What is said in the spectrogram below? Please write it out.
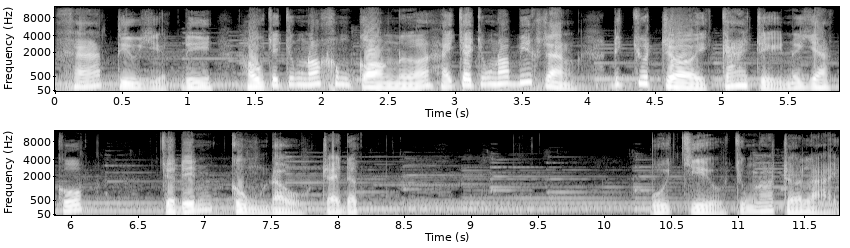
khá tiêu diệt đi, hầu cho chúng nó không còn nữa. Hãy cho chúng nó biết rằng đức chúa trời cai trị nơi gia cốp cho đến cùng đầu trái đất. Buổi chiều chúng nó trở lại,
